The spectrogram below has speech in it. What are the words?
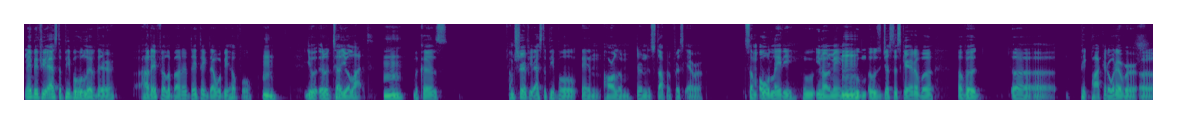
maybe if you ask the people who live there how they feel about it, if they think that would be helpful, you it'll tell you a lot. Because I'm sure if you ask the people in Harlem during the stop and frisk era, some old lady who you know what I mean, who, who was just as scared of a of a uh, uh, pickpocket or whatever, uh,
